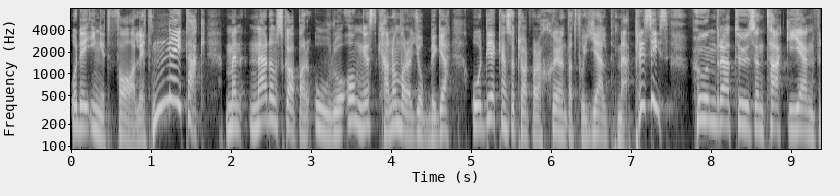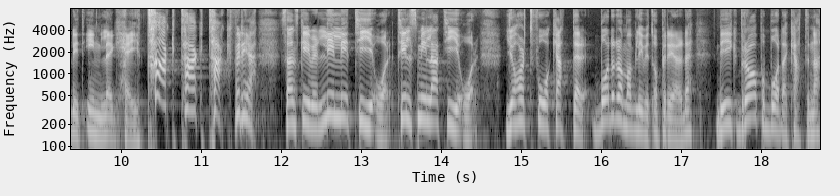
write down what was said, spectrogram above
och det är inget farligt. Nej tack! Men när de skapar oro och ångest kan de vara jobbiga. Och det kan såklart vara skönt att få hjälp med. Precis! Hundratusen tack igen för ditt inlägg. Hej! Tack, tack, tack för det! Sen skriver Lilly, 10 år, till Smilla, 10 år. Jag har två katter. Båda de har blivit opererade. Det gick bra på båda katterna.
